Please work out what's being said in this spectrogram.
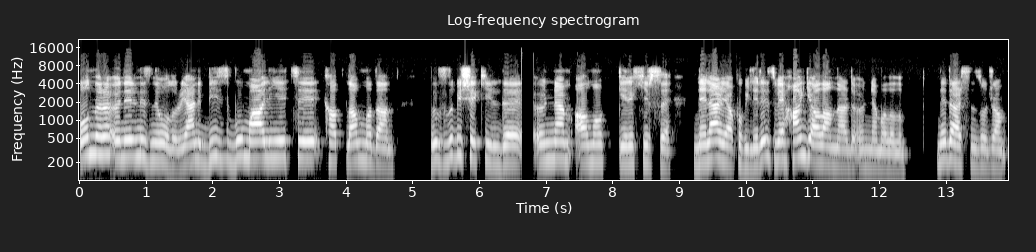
Onlara öneriniz ne olur? Yani biz bu maliyeti katlanmadan hızlı bir şekilde önlem almak gerekirse neler yapabiliriz ve hangi alanlarda önlem alalım? Ne dersiniz hocam?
